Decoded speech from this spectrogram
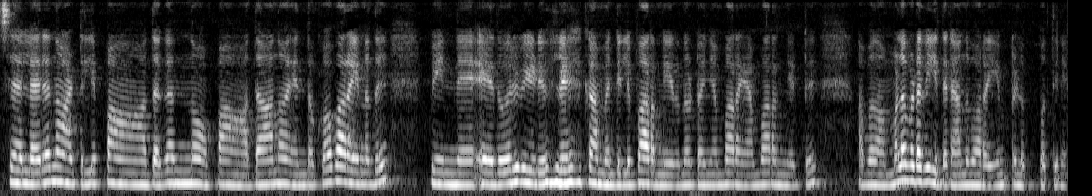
ചിലരെ നാട്ടിൽ പാതകെന്നോ പാതാന്നോ എന്തൊക്കെയോ പറയണത്. പിന്നെ ഏതോ ഒരു വീഡിയോയിൽ കമന്റിൽ പറഞ്ഞിരുന്നു കേട്ടോ ഞാൻ പറയാൻ പറഞ്ഞിട്ട്. അപ്പോൾ നമ്മളിവിടെ വീതനാന്ന് പറയും എളുപ്പത്തിന്.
